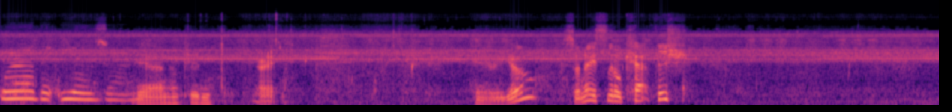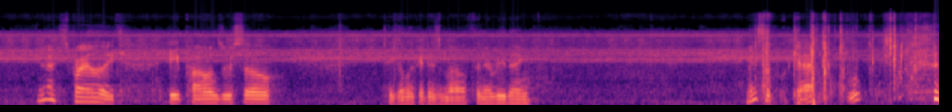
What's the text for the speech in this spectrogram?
Where all the eels are. Yeah, no kidding. All right. Here we go. So nice little catfish. Yeah, he's probably like eight pounds or so. Take a look at his mouth and everything. Nice little cat. Whoop. All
